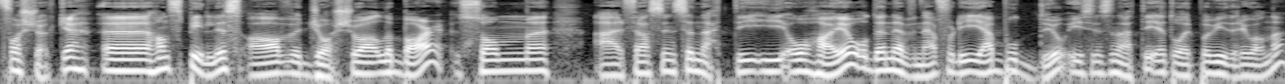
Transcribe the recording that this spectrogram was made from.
forsøket. Uh, han spilles av Joshua LeBar, som uh, er fra Cincinnati i Ohio. Og det nevner jeg fordi jeg bodde jo i Cincinnati et år på videregående.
